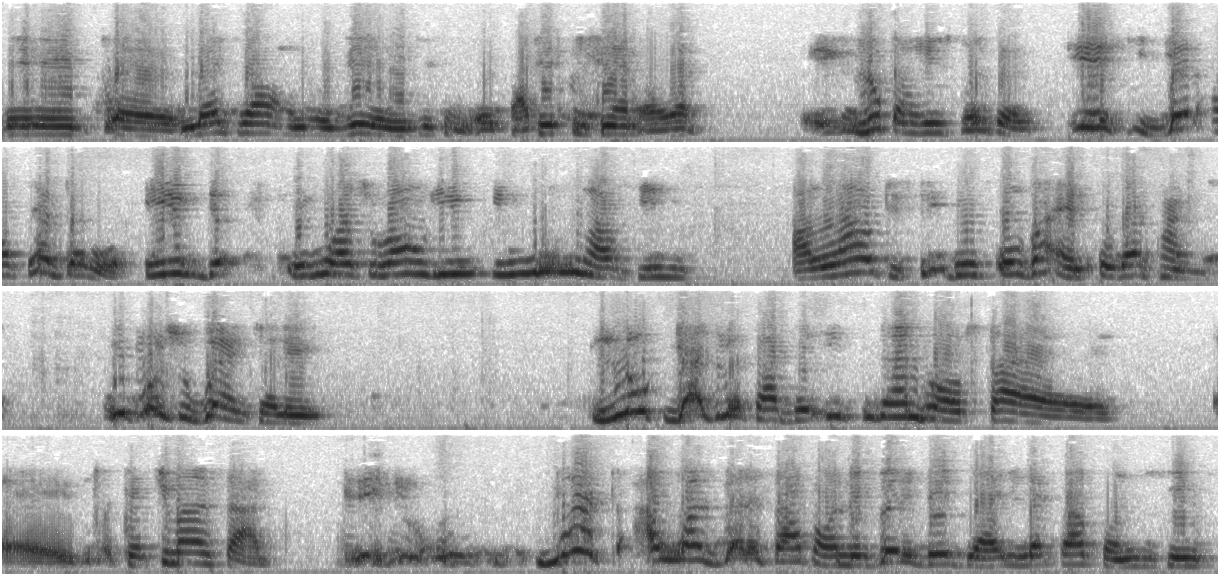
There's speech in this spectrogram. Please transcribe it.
the uh, lecturer and the statistician. Uh, look at his process. It's very acceptable. If the, it was wrong, he, he wouldn't have been allowed to say this over and over time. People should go and tell him. Look, just look at the incident of uh, uh, Techiman San. What I was very sad on the very day the electoral commission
